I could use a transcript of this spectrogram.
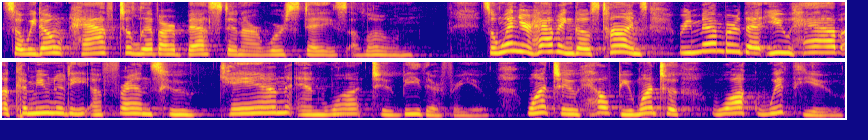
so we don't have to live our best and our worst days alone. So when you're having those times, remember that you have a community of friends who can and want to be there for you, want to help you, want to walk with you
